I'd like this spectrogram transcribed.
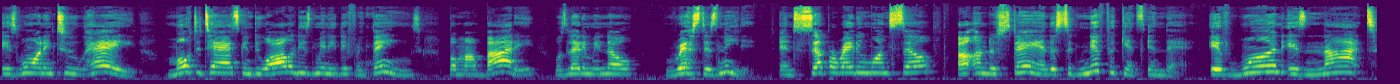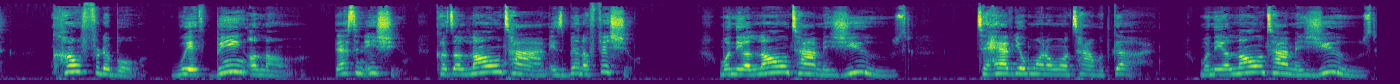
is wanting to, hey, multitask and do all of these many different things, but my body was letting me know rest is needed. And separating oneself, I understand the significance in that. If one is not comfortable with being alone, that's an issue because alone time is beneficial. When the alone time is used to have your one on one time with God, when the alone time is used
